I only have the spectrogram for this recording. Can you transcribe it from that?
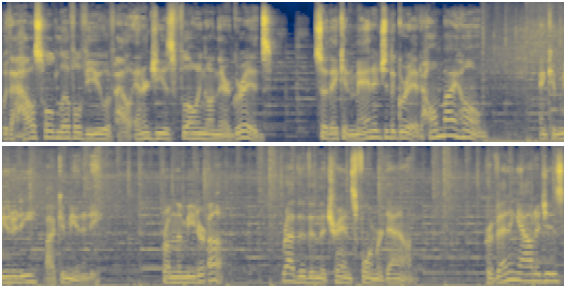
with a household level view of how energy is flowing on their grids so they can manage the grid home by home and community by community, from the meter up rather than the transformer down, preventing outages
